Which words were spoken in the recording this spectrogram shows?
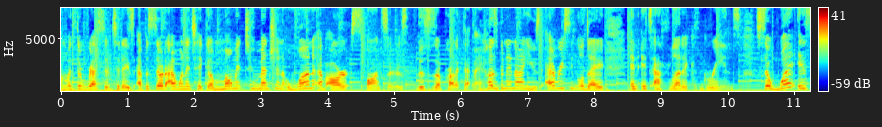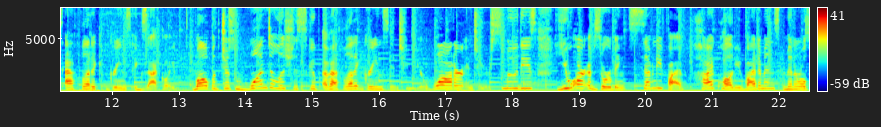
On with the rest of today's episode, I want to take a moment to mention one of our sponsors. This is a product that my husband and I use every single day, and it's Athletic Greens. So, what is Athletic Greens exactly? Well, with just one delicious scoop of Athletic Greens into your water, into your smoothies, you are absorbing 75 high quality vitamins, minerals,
